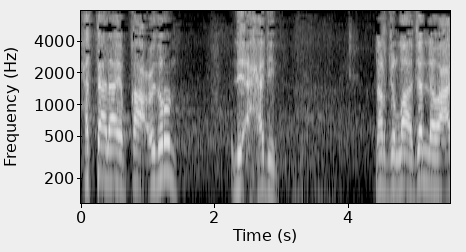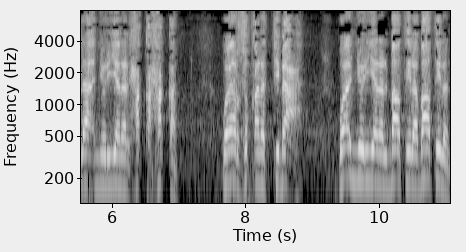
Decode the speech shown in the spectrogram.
حتى لا يبقى عذر لأحد نرجو الله جل وعلا أن يرينا الحق حقا ويرزقنا اتباعه وأن يرينا الباطل باطلا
